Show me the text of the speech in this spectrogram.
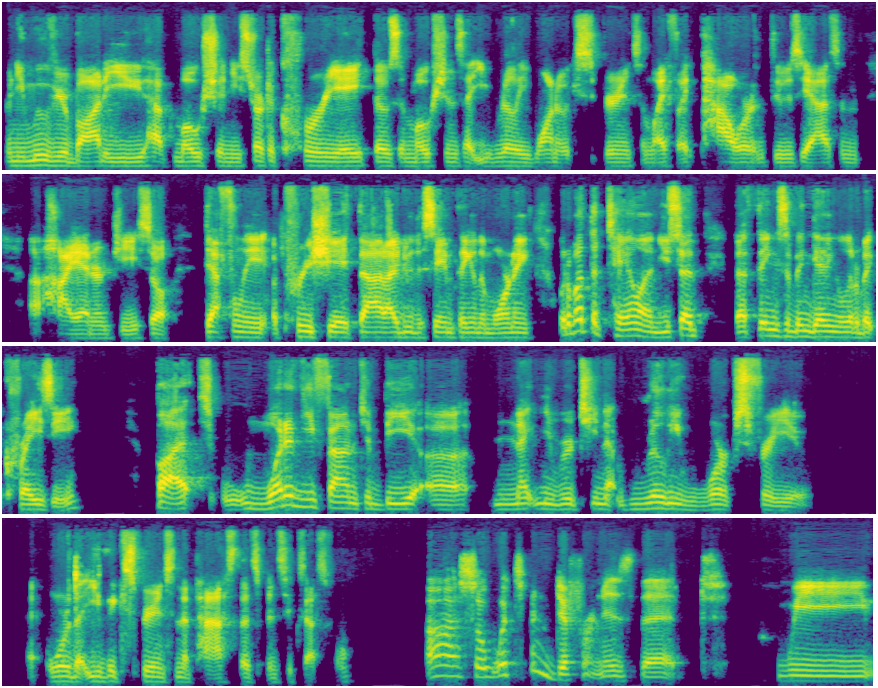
when you move your body, you have motion. You start to create those emotions that you really want to experience in life, like power, enthusiasm, uh, high energy. So definitely appreciate that. I do the same thing in the morning. What about the tail end? You said that things have been getting a little bit crazy, but what have you found to be a nightly routine that really works for you or that you've experienced in the past that's been successful? Uh, so what's been different is that we,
